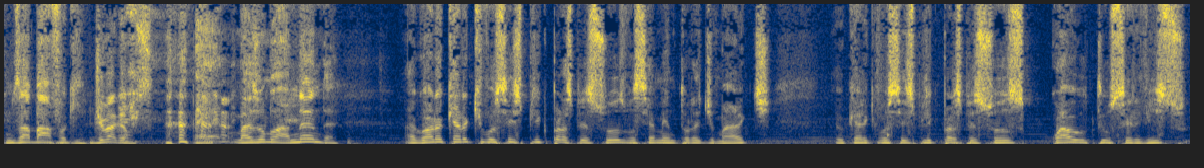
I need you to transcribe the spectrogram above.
Um desabafo aqui. Devagamos. É, mas vamos lá. Nanda, agora eu quero que você explique para as pessoas, você é mentora de marketing, eu quero que você explique para as pessoas qual é o teu serviço,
